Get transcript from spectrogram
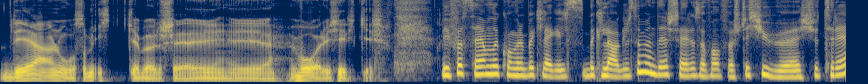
Det er noe som ikke bør skje i, i våre kirker. Vi får se om det kommer en beklagelse, men det skjer i så fall først i 2023.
